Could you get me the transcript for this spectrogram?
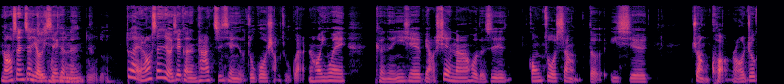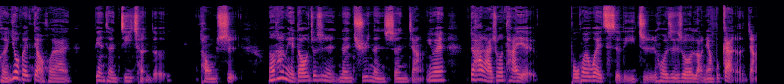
然后甚至有一些可能对，然后甚至有些可能他之前有做过小主管，然后因为可能一些表现啊，或者是工作上的一些。状况，然后就可能又被调回来变成基层的同事，然后他们也都就是能屈能伸这样，因为对他来说，他也不会为此离职，或者是说老娘不干了这样，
